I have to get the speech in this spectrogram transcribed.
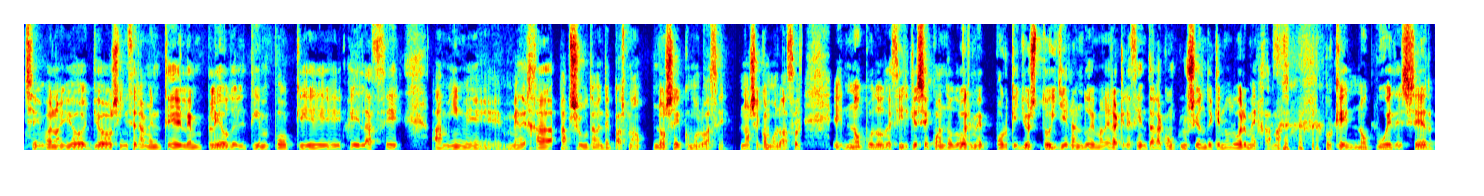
sí, bueno, yo, yo sinceramente el empleo del tiempo que él hace a mí me, me deja absolutamente pasmado. No sé cómo lo hace, no sé cómo lo hace. Eh, no puedo decir que sé cuándo duerme porque yo estoy llegando de manera creciente a la conclusión de que no duerme jamás. Porque no puede ser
